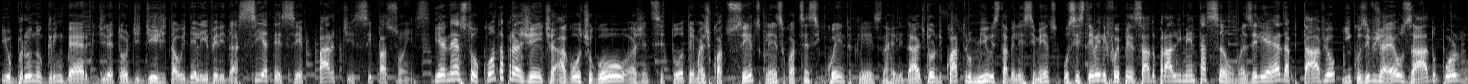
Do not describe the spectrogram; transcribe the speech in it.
e o Bruno Greenberg, diretor de Digital e Delivery da CATC Participações. E Ernesto, conta pra gente, a Go2Go, a gente citou, tem mais de 400 clientes, 450 clientes na realidade, torno de 4 mil estabelecimentos. O sistema ele foi pensado para alimentação, mas ele é adaptável e inclusive já é usado por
